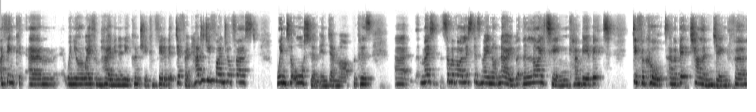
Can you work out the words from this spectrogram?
I think um, when you're away from home in a new country, can feel a bit different. How did you find your first winter autumn in Denmark? Because uh, most some of our listeners may not know, but the lighting can be a bit difficult and a bit challenging for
